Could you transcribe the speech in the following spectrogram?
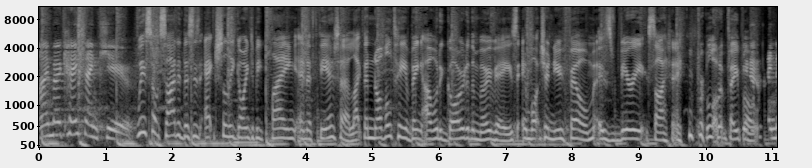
I'm okay, thank you. We're so excited this is actually going to be playing in a theatre. Like the novelty of being able to go to the movies and watch a new film is very exciting for a lot of people. I know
